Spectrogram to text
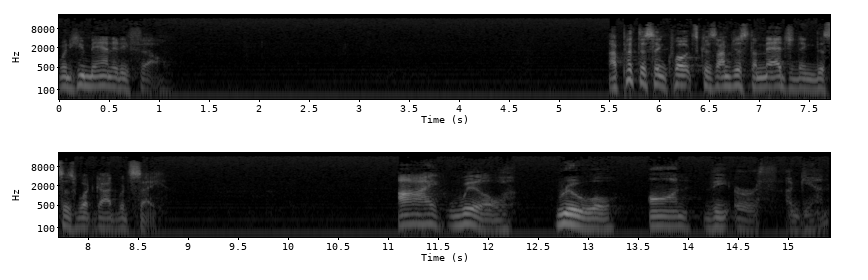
when humanity fell? I put this in quotes because I'm just imagining this is what God would say I will rule on the earth again.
